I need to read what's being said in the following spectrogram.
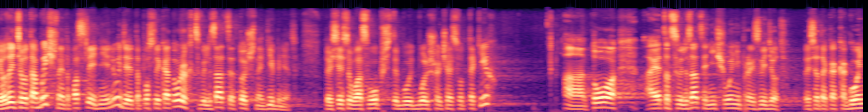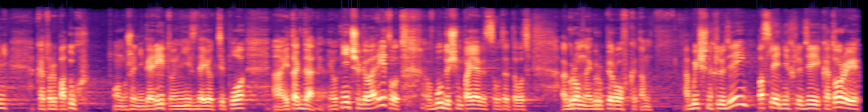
И вот эти вот обычные — это последние люди, это после которых цивилизация точно гибнет. То есть если у вас в обществе будет большая часть вот таких, то а эта цивилизация ничего не произведет. То есть это как огонь, который потух, он уже не горит, он не издает тепло а, и так далее. И вот Ницше говорит, вот в будущем появится вот эта вот огромная группировка там обычных людей, последних людей, которые,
